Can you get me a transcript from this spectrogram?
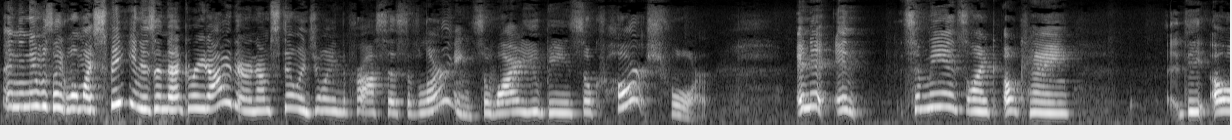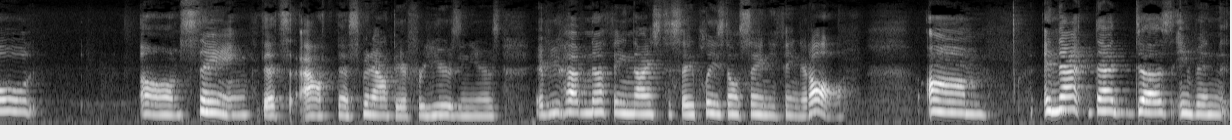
And then it was like, well, my speaking isn't that great either, and I'm still enjoying the process of learning. So why are you being so harsh for? And it and to me, it's like, okay, the old um, saying that's out that's been out there for years and years. If you have nothing nice to say, please don't say anything at all. Um, and that that does even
